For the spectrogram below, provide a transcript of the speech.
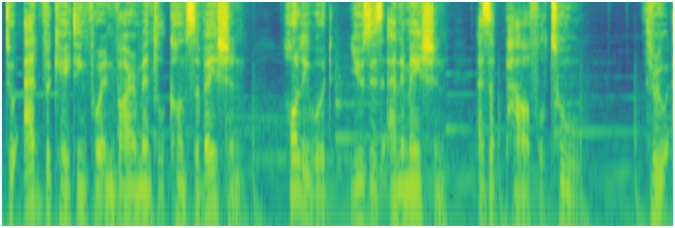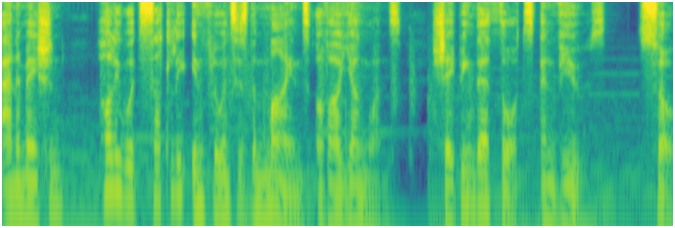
to advocating for environmental conservation, Hollywood uses animation as a powerful tool. Through animation, Hollywood subtly influences the minds of our young ones, shaping their thoughts and views. So,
